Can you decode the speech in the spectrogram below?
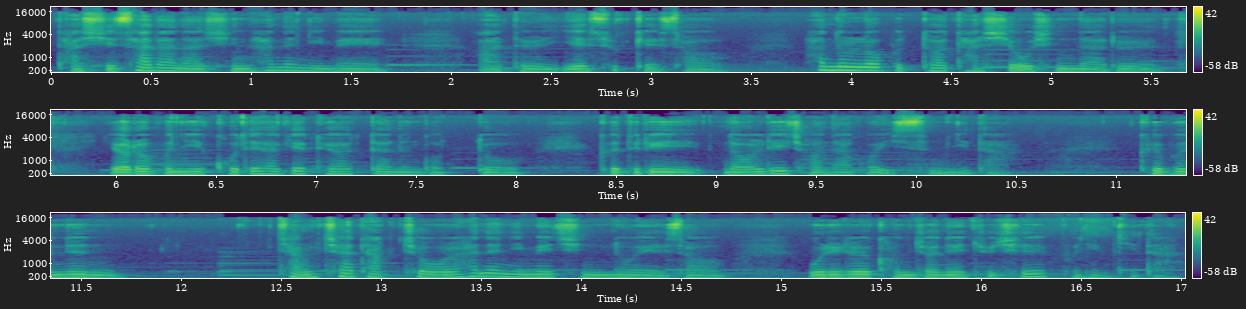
다시 살아나신 하느님의 아들 예수께서 하늘로부터 다시 오신 날을 여러분이 고대하게 되었다는 것도 그들이 널리 전하고 있습니다. 그분은 장차 닥쳐올 하느님의 진노에서 우리를 건져내 주실 분입니다.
